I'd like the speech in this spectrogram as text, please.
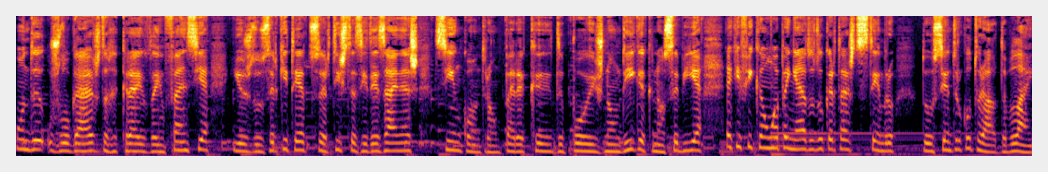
onde os lugares de recreio da infância e os dos arquitetos, artistas e designers se encontram para que depois não diga que não sabia. Aqui fica um apanhado do cartaz de setembro do Centro Cultural de Belém.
